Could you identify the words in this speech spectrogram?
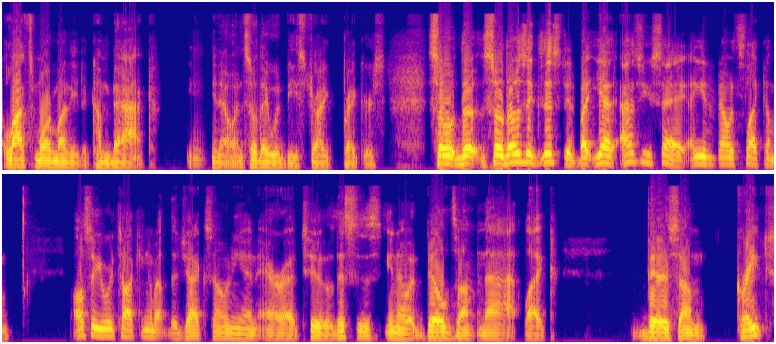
lots more money to come back you know and so they would be strike breakers so the so those existed but yeah as you say you know it's like um also you were talking about the jacksonian era too. This is you know it builds on that. Like there's um great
